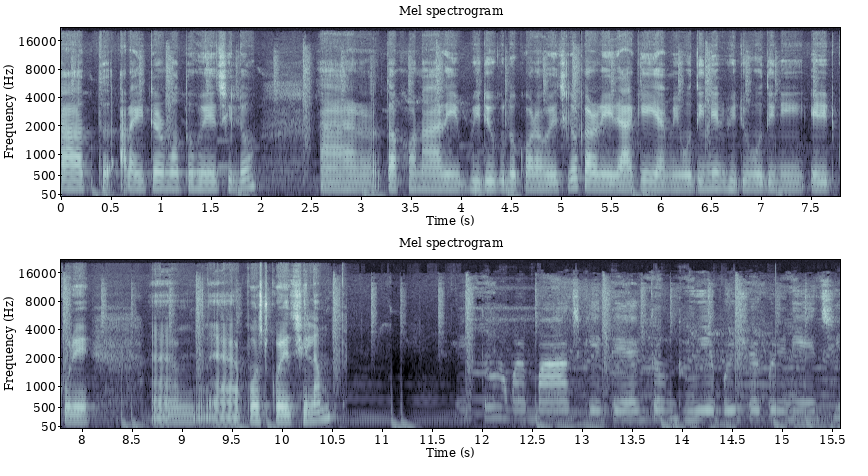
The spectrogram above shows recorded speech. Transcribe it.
রাত আড়াইটার মতো হয়েছিল। আর তখন আর এই ভিডিওগুলো করা হয়েছিল। কারণ এর আগেই আমি ওদিনের ভিডিও ওদিনই এডিট করে পোস্ট করেছিলাম। তো আমার মাছ কেটে একদম ধুয়ে পরিষ্কার করে নিয়েছি।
